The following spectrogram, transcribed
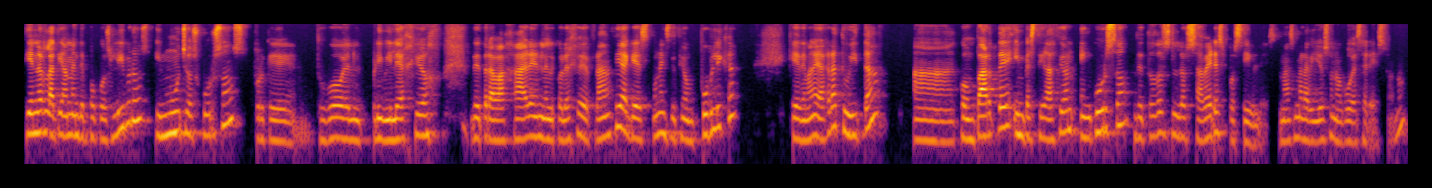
tiene relativamente pocos libros y muchos cursos, porque tuvo el privilegio de trabajar en el Colegio de Francia, que es una institución pública que de manera gratuita ah, comparte investigación en curso de todos los saberes posibles. Más maravilloso no puede ser eso. ¿no?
